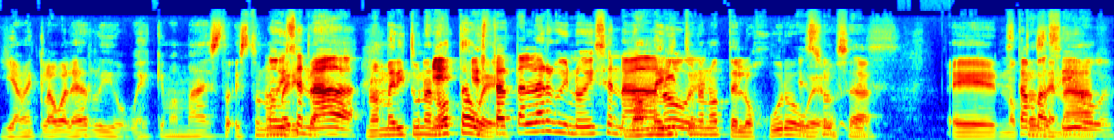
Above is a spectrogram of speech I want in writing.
y ya me clavo a leerlo y digo, güey, qué mamá, esto, esto no, No, dice amerita- nada. No amerita una Eh, nota, güey. Está tan largo y no dice no nada, amerita güey? una nota, te lo juro, güey. O sea, es- eh, notas de nada.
